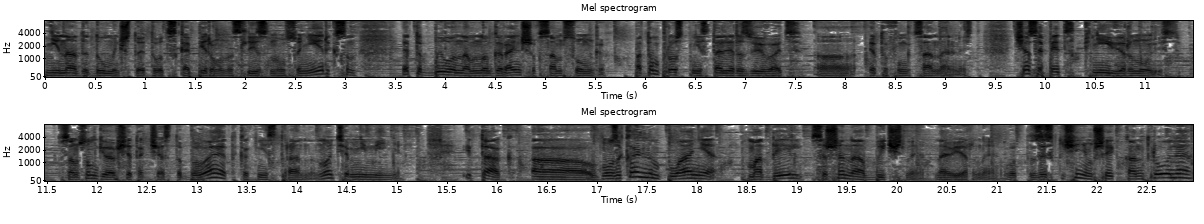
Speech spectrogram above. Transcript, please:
не надо думать, что это вот скопировано, слизано у Sony Ericsson. Это было намного раньше в Samsung. Потом просто не стали развивать э, эту функциональность. Сейчас опять к ней вернулись. В Samsung вообще так часто бывает, как ни странно, но тем не менее. Итак, э, в музыкальном плане модель совершенно обычная, наверное. Вот за исключением шейк-контроля,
